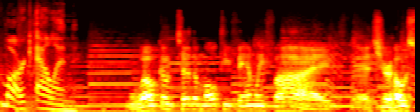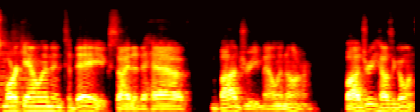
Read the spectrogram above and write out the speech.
Mark Allen. Welcome to the Multifamily Five. It's your host, Mark Allen, and today excited to have Badri Malynur. Badri, how's it going?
